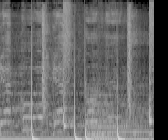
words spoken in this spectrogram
Yeah.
